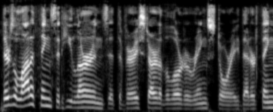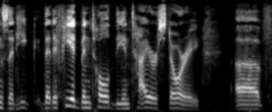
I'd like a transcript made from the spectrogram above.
there's a lot of things that he learns at the very start of the Lord of the Rings story that are things that he that if he had been told the entire story of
